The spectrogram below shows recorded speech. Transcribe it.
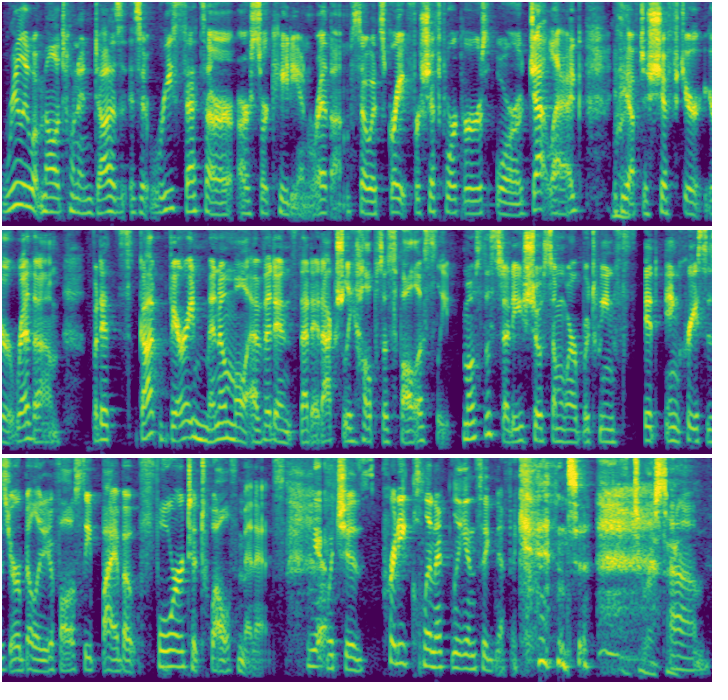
really what melatonin does is it resets our, our circadian rhythm. So it's great for shift workers or jet lag if right. you have to shift your, your rhythm, but it's got very minimal evidence that it actually helps us fall asleep. Most of the studies show somewhere between it increases your ability to fall asleep by about four to 12 minutes, yeah. which is pretty clinically insignificant. Interesting. Um,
